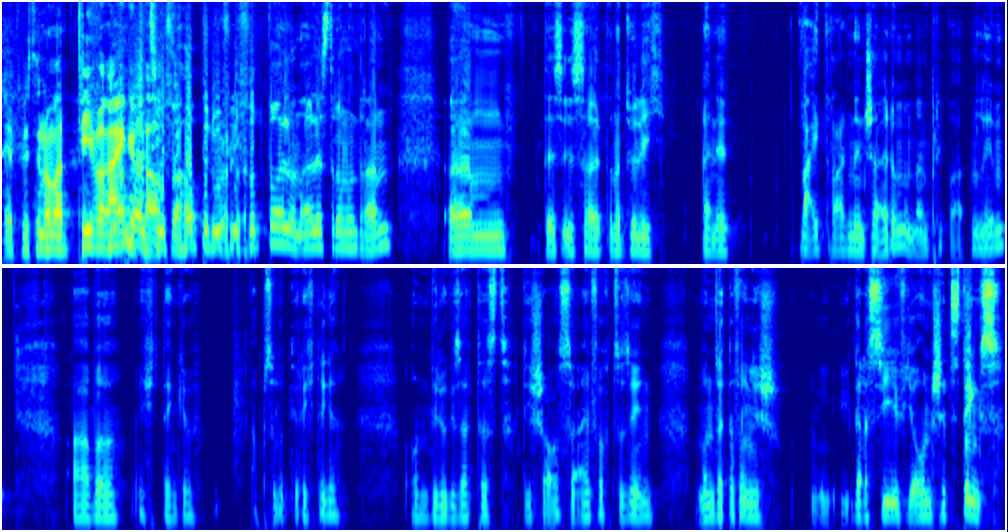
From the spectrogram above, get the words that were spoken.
Jetzt bist du nochmal tiefer reingetaucht. Tiefer, hauptberuflich Football und alles drum und dran. Ähm, das ist halt natürlich eine weittragende Entscheidung in meinem privaten Leben. Aber ich denke, absolut die richtige. Und wie du gesagt hast, die Chance einfach zu sehen. Man sagt auf Englisch, you gotta see if your own shit stinks.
